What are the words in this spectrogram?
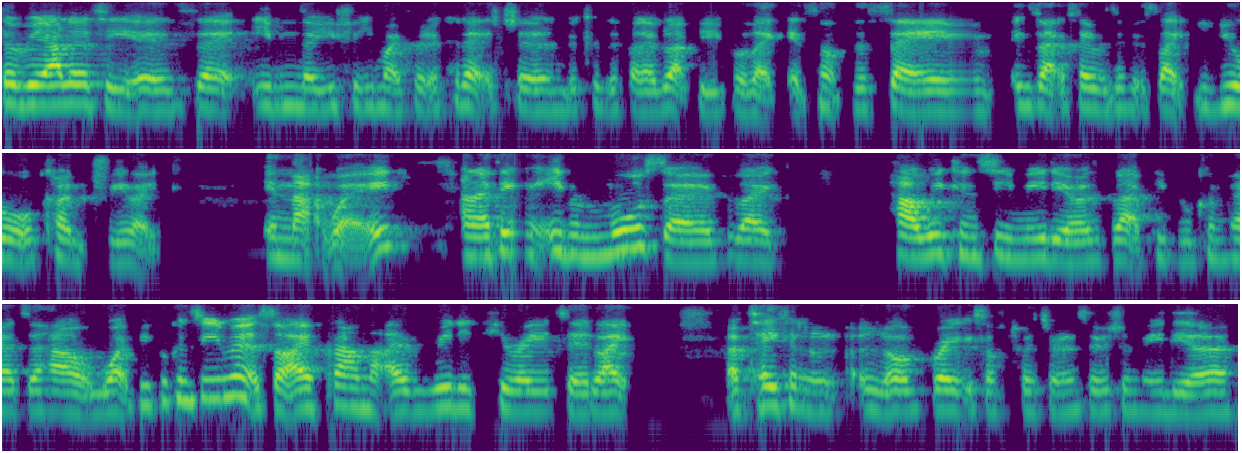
the reality is that even though you feel you might put a connection because of fellow black people, like it's not the same, exact same as if it's like your country, like in that way. And I think even more so, like how we consume media as black people compared to how white people consume it. So I found that I've really curated, like I've taken a lot of breaks off Twitter and social media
